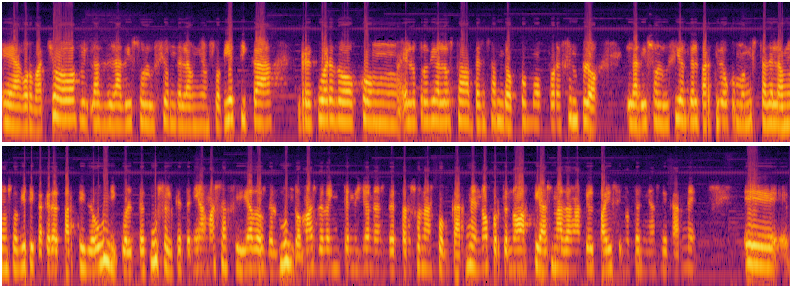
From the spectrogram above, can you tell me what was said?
eh, a Gorbachev, la, la, disolución de la Unión Soviética. Recuerdo con, el otro día lo estaba pensando, como por ejemplo la disolución del Partido Comunista de la Unión Soviética, que era el partido único, el PECUS, el que tenía más afiliados del mundo, más de 20 millones de personas con carné, ¿no? porque no hacías nada en aquel país si no tenías de carné. Eh,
